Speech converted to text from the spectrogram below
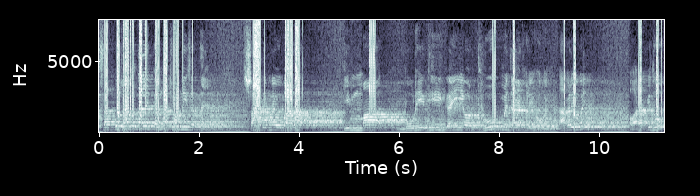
سب کو چھوڑ سکتا ہے، لیکن کلمہ چھوڑ نہیں سکتے۔ ہیں سعد ابن عبادہ کہ ماں بوڑھی تھی گئیں اور دھوپ میں جا کے کھڑی ہو گئی۔ کہاں کھڑی ہو گئی؟ عورت کی دھوپ۔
